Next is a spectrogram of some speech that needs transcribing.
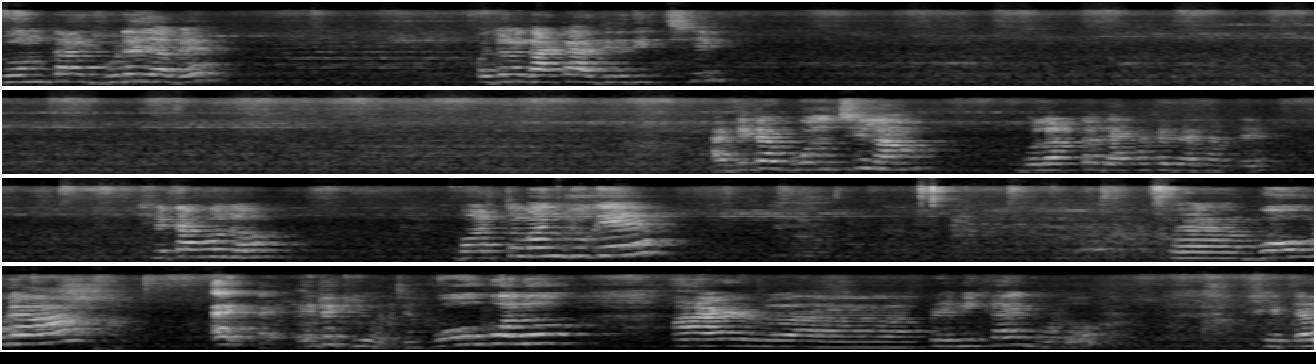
রুমটা ঝরে যাবে। ওই জন্য গাটা আজড়ে দিচ্ছি। আর যেটা বলছিলাম গোলাপটা দেখাতে দেখাতে, সেটা হলো বর্তমান যুগে বউরা এটা কি হচ্ছে? বউ বলো আর প্রেমিকাই বলো, সেটা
